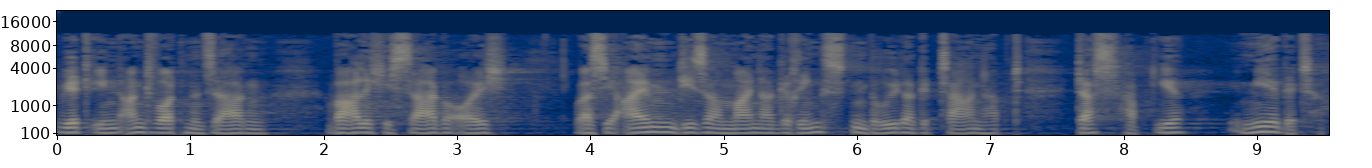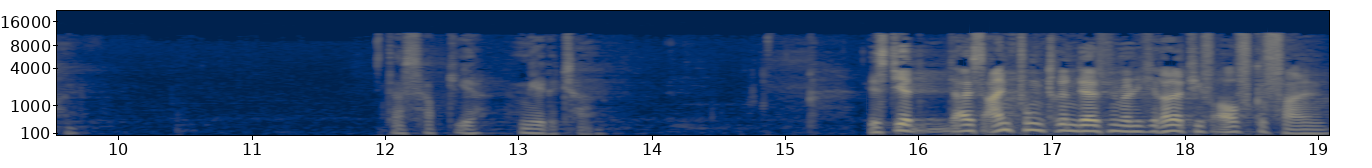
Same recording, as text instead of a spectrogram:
wird ihnen antworten und sagen, wahrlich, ich sage euch, was ihr einem dieser meiner geringsten Brüder getan habt, das habt ihr mir getan. Das habt ihr mir getan. Wisst ihr, da ist ein Punkt drin, der ist mir noch nicht relativ aufgefallen.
